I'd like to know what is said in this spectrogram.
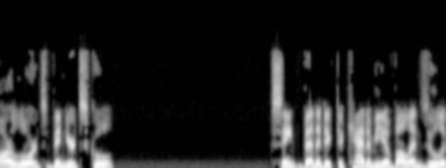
our Lord's Vineyard School St. Benedict Academy of Valenzuela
